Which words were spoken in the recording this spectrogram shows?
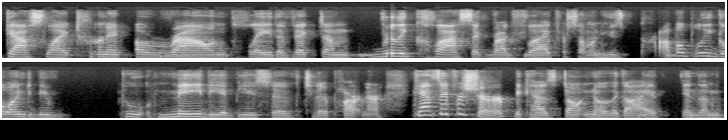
gaslight, turn it around, play the victim. Really classic red flag for someone who's probably going to be who may be abusive to their partner. Can't say for sure because don't know the guy in them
